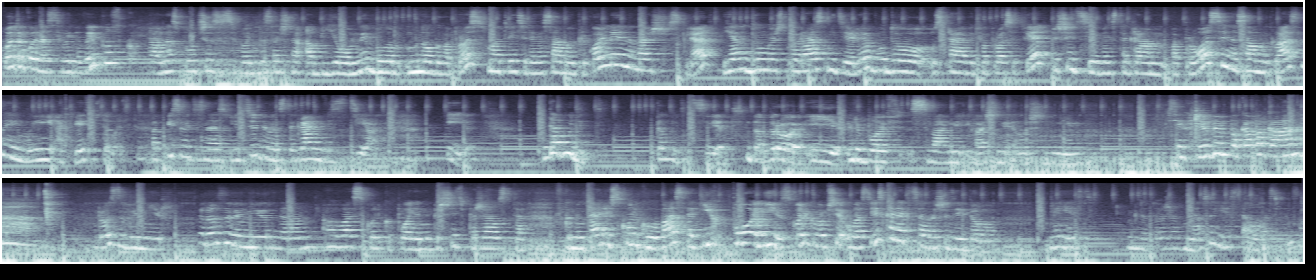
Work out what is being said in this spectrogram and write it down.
Вот такой у нас сегодня выпуск. У нас получился сегодня достаточно объемный, было много вопросов, мы ответили на самые прикольные, на наш взгляд. Я думаю, что раз в неделю я буду устраивать вопрос-ответ. Пишите в Инстаграм вопросы, на самые классные мы ответим с удовольствием. Подписывайтесь на нас в Ютубе, в Инстаграме, везде. И да будет, да будет свет, добро и любовь с вами и вашими лошадьми. Всех любим, пока-пока! Розовый мир. Розовый мир, да. А у вас сколько пони? Напишите, пожалуйста, в комментариях, сколько у вас таких пони. Сколько вообще? У вас есть коллекция лошадей дома? У меня есть. У меня тоже. У нас есть, а у вас есть.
